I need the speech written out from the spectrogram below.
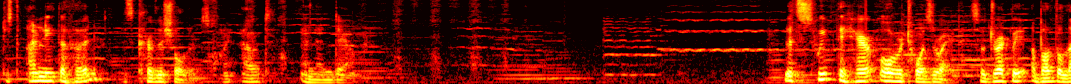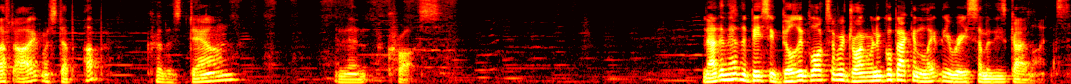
Just underneath the hood, let's curve the shoulders, going out and then down. Let's sweep the hair over towards the right. So directly above the left eye, I'm to step up, curve this down, and then across. Now that we have the basic building blocks of our drawing, we're going to go back and lightly erase some of these guidelines.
